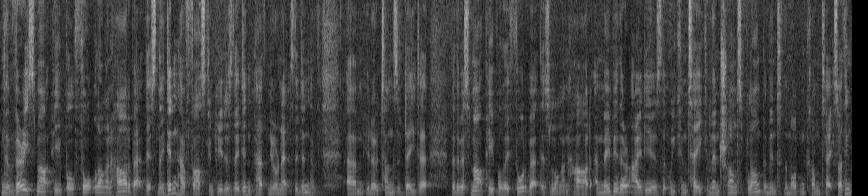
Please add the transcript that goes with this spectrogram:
you know, very smart people thought long and hard about this and they didn't have fast computers, they didn't have neural nets, they didn't have um, you know, tons of data. But there were smart people, they thought about this long and hard and maybe there are ideas that we can take and then transplant them into the modern context. So I think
